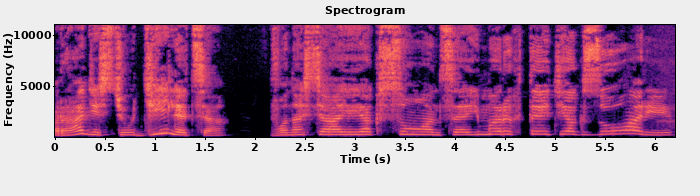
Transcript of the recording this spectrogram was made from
Радістю діляться. Вона сяє, як сонце, і мерехтить, як зорі.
